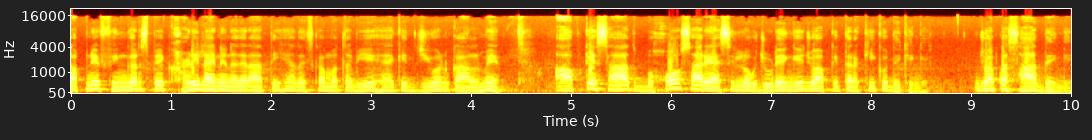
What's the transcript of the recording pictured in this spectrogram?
अपने फिंगर्स पे खड़ी लाइनें नज़र आती हैं तो इसका मतलब ये है कि जीवन काल में आपके साथ बहुत सारे ऐसे लोग जुड़ेंगे जो आपकी तरक्की को देखेंगे। जो आपका साथ देंगे।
